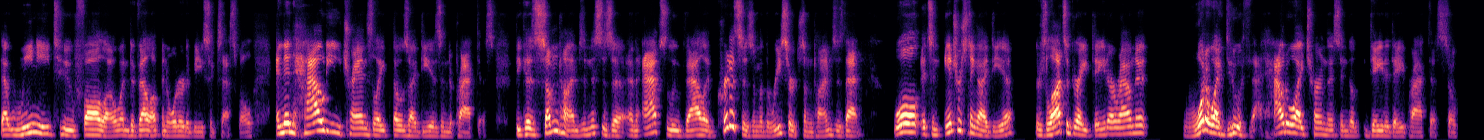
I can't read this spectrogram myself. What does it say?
that we need to follow and develop in order to be successful? And then how do you translate those ideas into practice? Because sometimes, and this is a, an absolute valid criticism of the research sometimes, is that, well, it's an interesting idea. There's lots of great data around it. What do I do with that? How do I turn this into day to day practice? So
